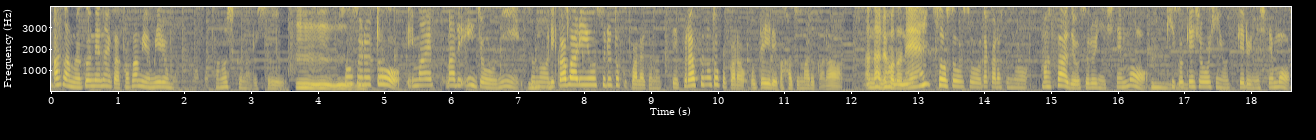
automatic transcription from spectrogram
ん。朝むくんでないから鏡を見るも楽しくなるしうんうんうんそうすると今まで以上にそのリカバリーをするとこからじゃなくてプラスのとこからお手入れが始まるから。あなるほどね。そうそうそう。だからそのマッサージをするにしてもうん基礎化粧品をつけるにしても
